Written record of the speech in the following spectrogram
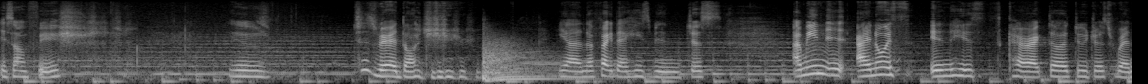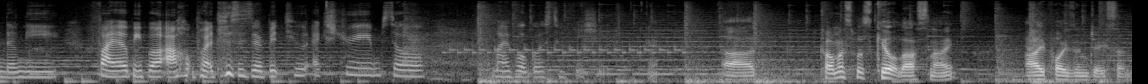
is on fish. He's just very dodgy. yeah, and the fact that he's been just. I mean, it, I know it's in his character to just randomly fire people out, but this is a bit too extreme, so my vote goes to fishy. Uh, Thomas was killed last night. I poisoned Jason.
